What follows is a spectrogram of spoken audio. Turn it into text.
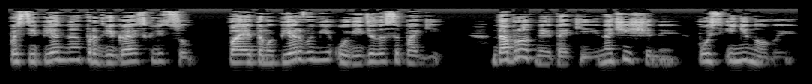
постепенно продвигаясь к лицу, поэтому первыми увидела сапоги. Добротные такие, начищенные, пусть и не новые.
